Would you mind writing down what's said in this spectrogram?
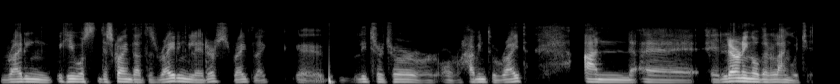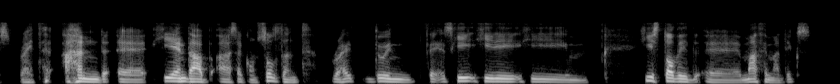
writing. He was describing that as writing letters, right? Like uh, literature or, or having to write, and uh, learning other languages, right? And uh, he ended up as a consultant, right, doing things. He he he he studied uh, mathematics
